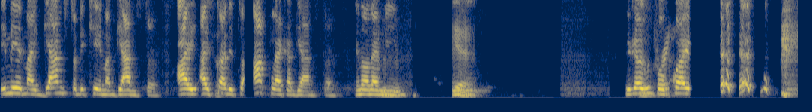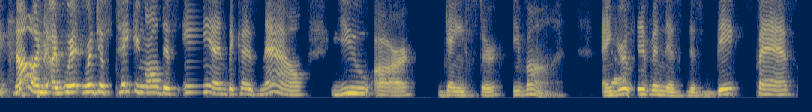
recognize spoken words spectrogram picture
it made my gangster became a gangster. I I started to act like a gangster. You know what I mean? Mm-hmm. Yeah. Mm-hmm. You guys are so quiet. No, and I, we're, we're just taking all this in because now you are gangster Yvonne and yeah. you're living this this big fast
